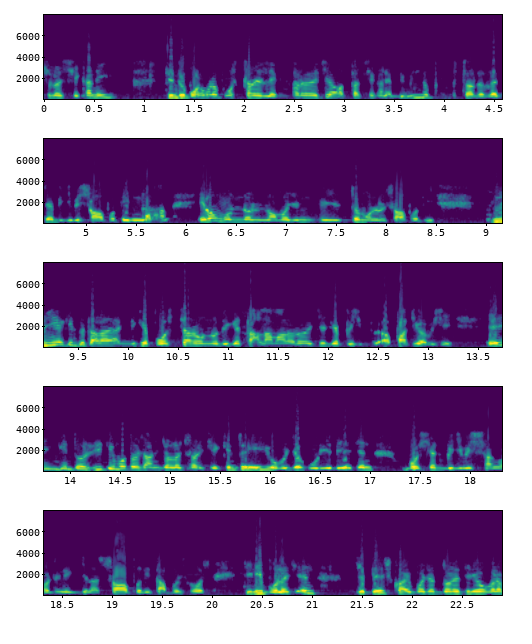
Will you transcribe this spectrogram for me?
ছিল, সেখানেই কিন্তু বড় বড় পোস্টারে লেখা রয়েছে, অর্থাৎ সেখানে বিভিন্ন পোস্টার রয়েছে বিজেপির সভাপতির নাম এবং মন্ডল নবনিযুক্ত মন্ডল সভাপতি। নিয়ে কিন্তু তারা একদিকে পোস্টার অন্যদিকে তালা মারা রয়েছে যে পার্টি অফিসে এই কিন্তু রীতিমতো চাঞ্চল্য ছড়িয়েছে। কিন্তু এই অভিযোগ উড়িয়ে দিয়েছেন বসিরহাট বিজেপির সাংগঠনিক জেলার সভাপতি তাপস ঘোষ। তিনি বলেছেন যে বেশ কয়েক বছর ধরে তিনি ওখানে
